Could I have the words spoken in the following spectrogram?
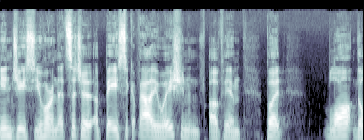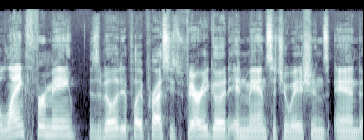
in Jaycee Horn. That's such a, a basic evaluation of him, but long, the length for me, his ability to play press, he's very good in man situations, and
